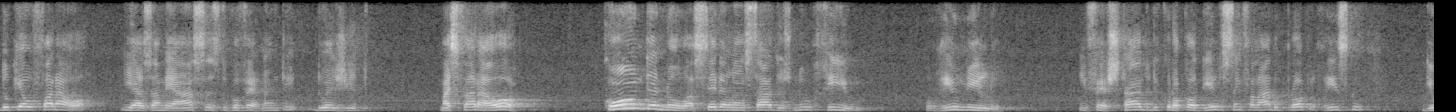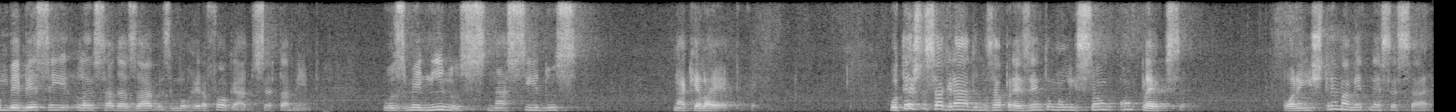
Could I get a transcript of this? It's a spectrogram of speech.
do que ao Faraó e as ameaças do governante do Egito. Mas Faraó condenou a serem lançados no rio, o rio Nilo, infestado de crocodilos, sem falar do próprio risco de um bebê ser lançado às águas e morrer afogado, certamente. Os meninos nascidos naquela época. O texto sagrado nos apresenta uma lição complexa, porém extremamente necessária,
